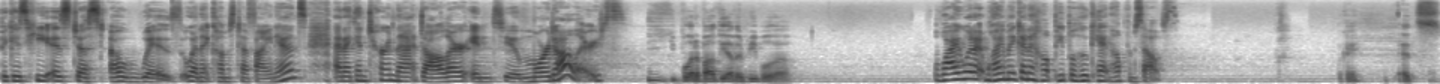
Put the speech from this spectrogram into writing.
because he is just a whiz when it comes to finance, and I can turn that dollar into more dollars. what about the other people, though? Why would I, why am I going to help people who can't help themselves? Okay, that's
